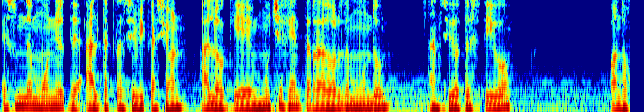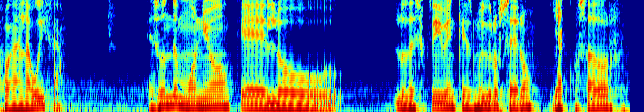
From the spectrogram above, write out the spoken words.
Es un demonio de alta clasificación, a lo que mucha gente alrededor del mundo han sido testigo cuando juegan la Ouija. Es un demonio que lo, lo describen que es muy grosero y acosador.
